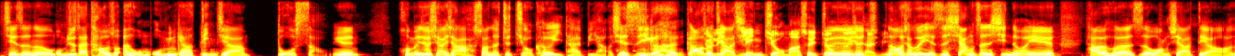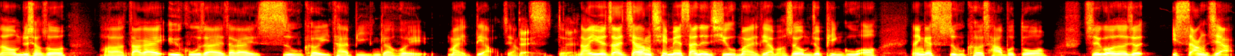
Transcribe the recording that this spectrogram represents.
接着呢，我们就在讨论说，哎，我们我们应该要定价多少？因为后面就想一想啊，算了，就九颗以太币好，其实是一个很高的价钱，零九嘛，所以九颗对对对，以太币，然后想说也是象征性的嘛，因为它会荷兰式的往下掉啊，然后我们就想说，好了，大概预估在大概四五颗以太币应该会卖掉这样子。对对，那因为再加上前面三点七五卖得掉嘛，所以我们就评估哦，那应该四五颗差不多。结果呢，就一上架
